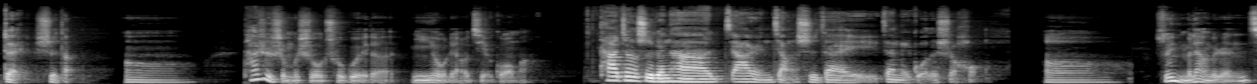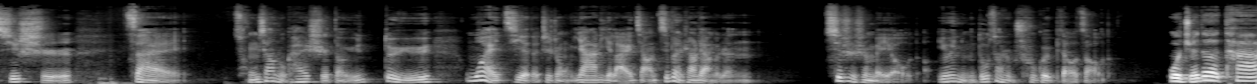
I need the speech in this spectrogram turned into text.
对，是的。哦，他是什么时候出轨的？你有了解过吗？他正式跟他家人讲是在在美国的时候。哦，所以你们两个人其实，在从相处开始，等于对于外界的这种压力来讲，基本上两个人其实是没有的，因为你们都算是出轨比较早的。我觉得他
